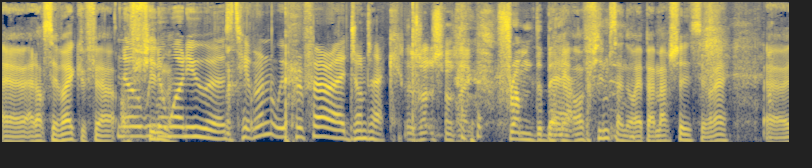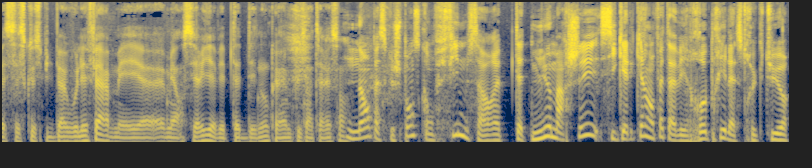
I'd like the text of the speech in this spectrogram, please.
Euh, alors c'est vrai que faire No, en we film, don't want you, uh, Stephen. We prefer uh, John Jack. Jean- Jean-Jacques. From the bear. en film, ça n'aurait pas marché, c'est vrai. Euh, c'est ce que Spielberg voulait faire, mais, euh, mais en série, il y avait peut-être des noms quand même plus intéressants. Non, parce que je pense qu'en film, ça aurait peut-être mieux marché si quelqu'un en fait avait repris la structure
